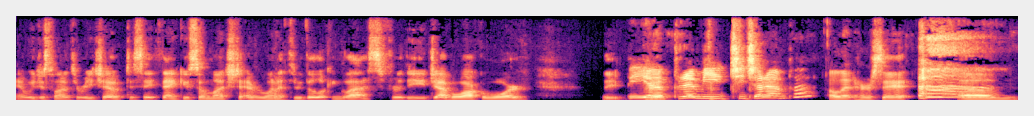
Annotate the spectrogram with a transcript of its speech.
and we just wanted to reach out to say thank you so much to everyone at Through the Looking Glass for the Jabberwock Award. The, the uh, Premi Chicharampa? I'll let her say it. Um,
